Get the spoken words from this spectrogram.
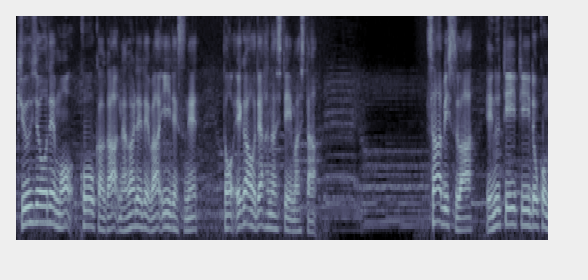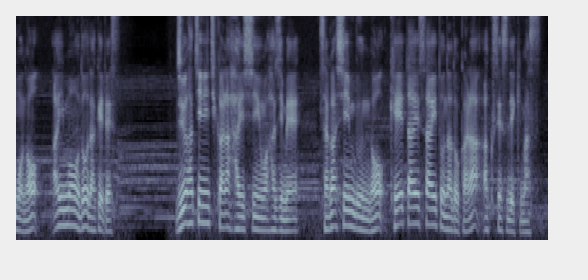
球場でも校歌が流れればいいですねと笑顔で話していました。サービスは NTT ドコモの i モードだけです。18日から配信を始め佐賀新聞の携帯サイトなどからアクセスできます。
